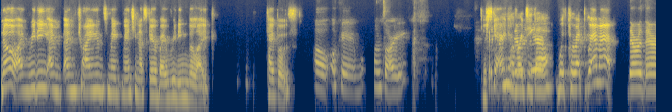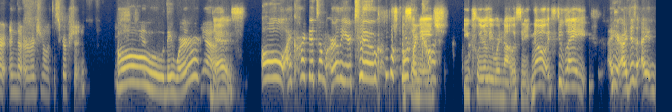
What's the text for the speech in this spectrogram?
No, I'm reading, I'm I'm trying to make Manchi not scared by reading the like typos. Oh, okay. I'm sorry. You're scaring her, They Martika, with correct grammar. They were there in the original description. Oh, they were? Yeah. Yes. Oh, I corrected some earlier too. Before oh Some my God. You clearly were not listening. No, it's too late. Here, I just I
